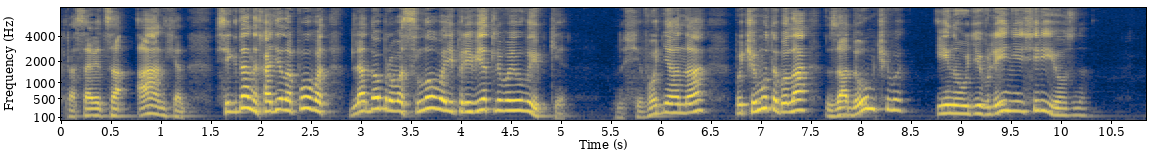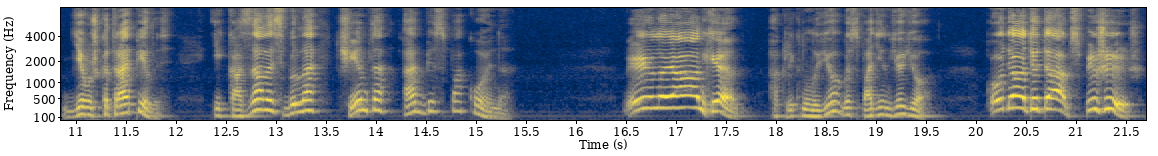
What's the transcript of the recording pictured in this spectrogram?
Красавица Анхен всегда находила повод для доброго слова и приветливой улыбки. Но сегодня она почему-то была задумчива и, на удивление, серьезна. Девушка торопилась и, казалось, была чем-то обеспокоена. «Милая Анхен!» — окликнул ее господин Йо-Йо. «Куда ты так спешишь?»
